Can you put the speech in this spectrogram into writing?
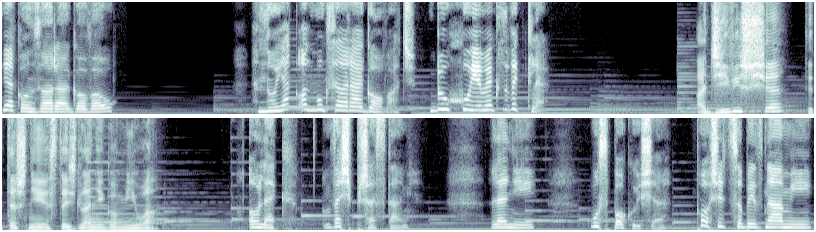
Jak on zareagował? No jak on mógł zareagować? Był chujem jak zwykle. A dziwisz się? Ty też nie jesteś dla niego miła. Olek, weź przestań. Leni, uspokój się. Posiedź sobie z nami.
